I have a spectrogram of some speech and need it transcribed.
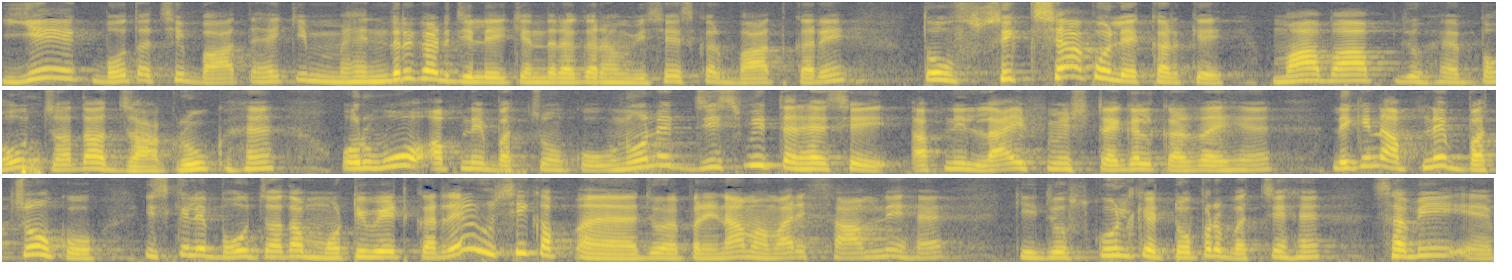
ये एक बहुत अच्छी बात है कि महेंद्रगढ़ ज़िले के अंदर अगर हम विशेषकर बात करें तो शिक्षा को लेकर के माँ बाप जो है बहुत ज़्यादा जागरूक हैं और वो अपने बच्चों को, उन्होंने जिस भी तरह से अपनी लाइफ में स्ट्रगल कर रहे हैं, लेकिन अपने बच्चों को इसके लिए बहुत ज़्यादा मोटिवेट कर रहे हैं। उसी का जो है परिणाम हमारे सामने है। कि जो स्कूल के टॉपर बच्चे हैं, सभी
